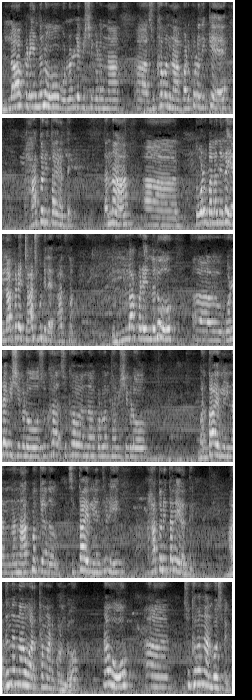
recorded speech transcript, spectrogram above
ಎಲ್ಲ ಕಡೆಯಿಂದನೂ ಒಳ್ಳೊಳ್ಳೆ ವಿಷಯಗಳನ್ನು ಸುಖವನ್ನು ಪಡ್ಕೊಳ್ಳೋದಿಕ್ಕೆ ಹಾತೊರಿತಾ ಇರುತ್ತೆ. ತನ್ನ ತೋಳ್ಬಲನೆಲ್ಲ ಎಲ್ಲ ಕಡೆ ಚಾಚ್ಬಿಟ್ಟಿದೆ ಆತ್ಮ. ಎಲ್ಲ ಕಡೆಯಿಂದಲೂ ಒಳ್ಳೆ ವಿಷಯಗಳು, ಸುಖ, ಸುಖವನ್ನು ಕೊಡುವಂತಹ ವಿಷಯಗಳು ಬರ್ತಾ ಇರಲಿ ನನ್ನ ನನ್ನ ಆತ್ಮಕ್ಕೆ ಅದು ಸಿಗ್ತಾ ಇರಲಿ ಅಂಥೇಳಿ ಹಾತೊರಿತಾನೆ ಇರುತ್ತೆ. ಅದನ್ನು ನಾವು ಅರ್ಥ ಮಾಡಿಕೊಂಡು ನಾವು ಸುಖವನ್ನು ಅನುಭವಿಸ್ಬೇಕು.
